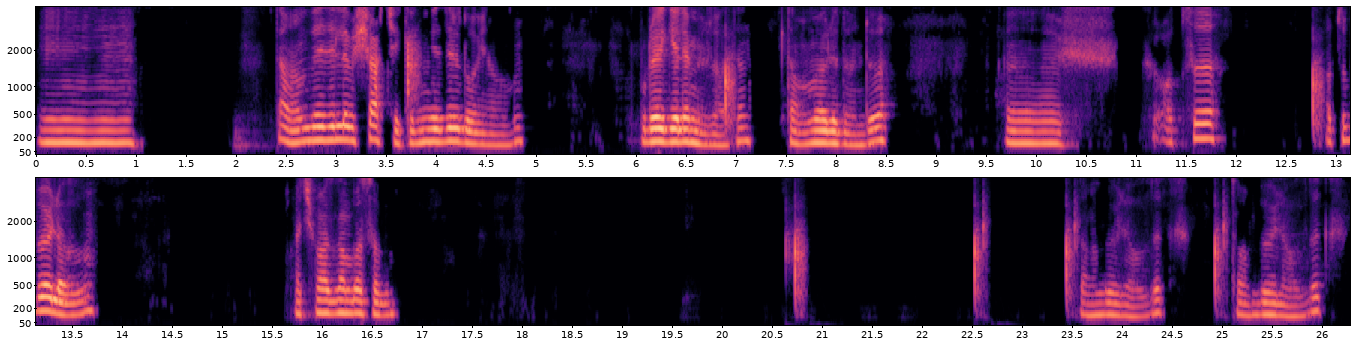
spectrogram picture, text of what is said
Hmm. Tamam. Vezirle bir şah çekelim. Veziri de oyun alalım. Buraya gelemiyor zaten. Tamam öyle döndü. Ee, şu atı atı böyle alalım. Açmazdan basalım. Tamam böyle aldık. Tamam böyle aldık.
